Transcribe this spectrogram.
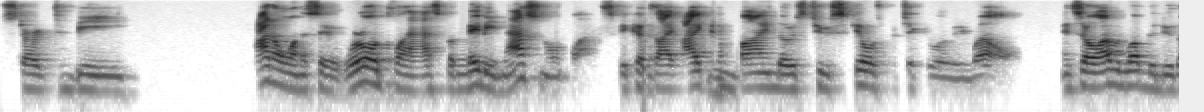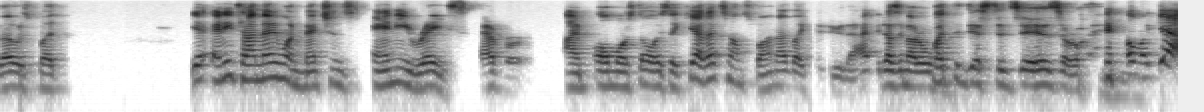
start to be I don't want to say world class, but maybe national class because I, I mm-hmm. combine those two skills particularly well. And so I would love to do those. But yeah, anytime anyone mentions any race ever, I'm almost always like, yeah, that sounds fun. I'd like to do that. It doesn't matter what the distance is, or I'm like, yeah,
